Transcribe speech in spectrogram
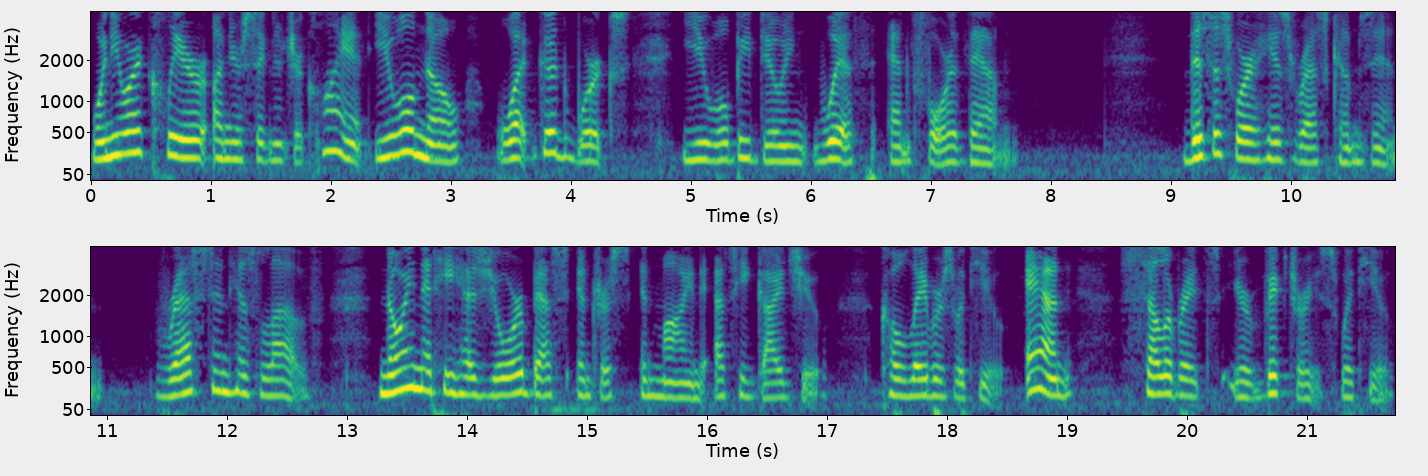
When you are clear on your signature client, you will know what good works you will be doing with and for them. This is where His rest comes in. Rest in His love, knowing that He has your best interests in mind as He guides you, co labors with you, and celebrates your victories with you.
